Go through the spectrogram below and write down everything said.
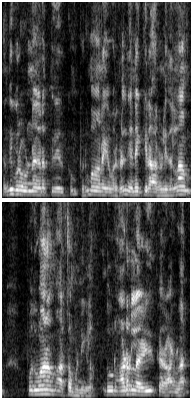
நந்திபுர நகரத்தில் இருக்கும் பெருமானை அவர்கள் நினைக்கிறார்கள். இதெல்லாம் பொதுவாக நம்ம அர்த்தம் பண்ணிக்கலாம். இது ஒரு ஆர்டரில் எழுதியிருக்கிற ஆழ்வார்.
